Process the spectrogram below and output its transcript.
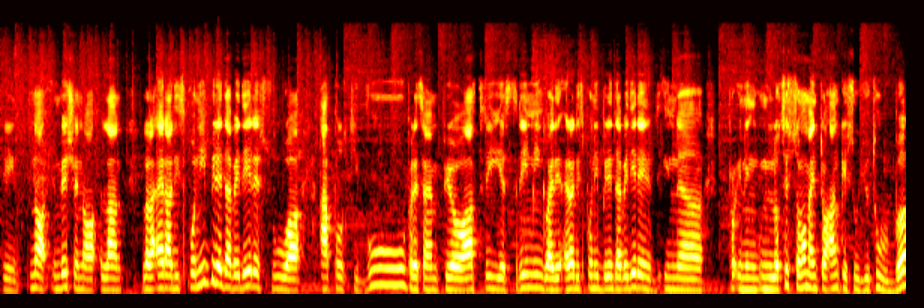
Sì, no, invece no, la- allora, era disponibile da vedere su uh, Apple TV, per esempio altri streaming, era disponibile da vedere in, uh, in- in- nello stesso momento anche su YouTube,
